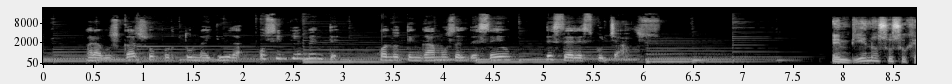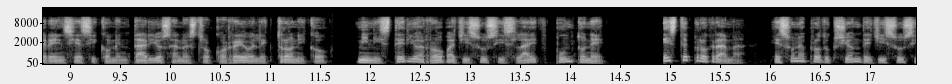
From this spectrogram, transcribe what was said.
para buscar su oportuna ayuda o simplemente cuando tengamos el deseo de ser escuchados. Envíenos sus sugerencias y comentarios a nuestro correo electrónico ministerio.jesusislife.net. Este programa es una producción de Jesus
